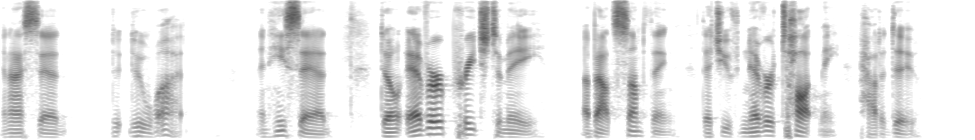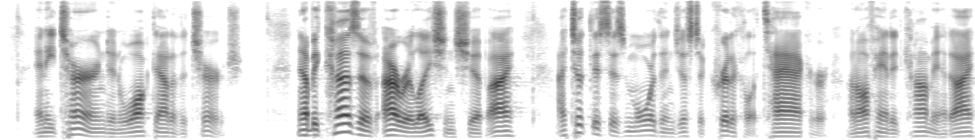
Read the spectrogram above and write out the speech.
And I said, Do what? And he said, Don't ever preach to me about something that you've never taught me how to do. And he turned and walked out of the church. Now, because of our relationship, I, I took this as more than just a critical attack or an offhanded comment. I,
